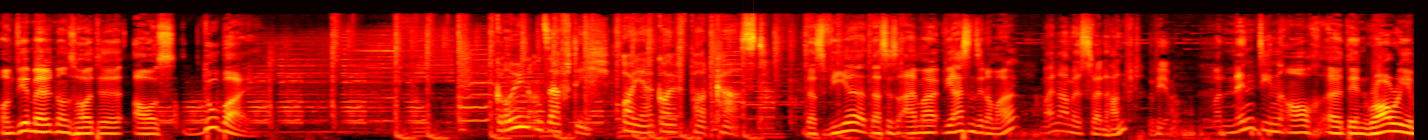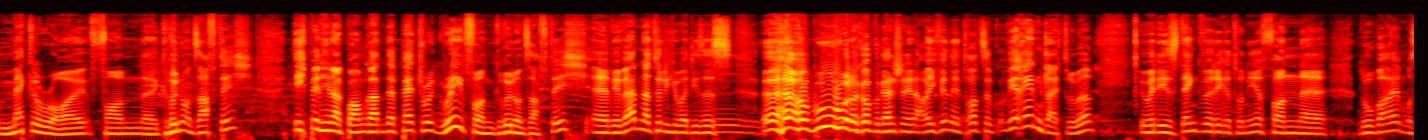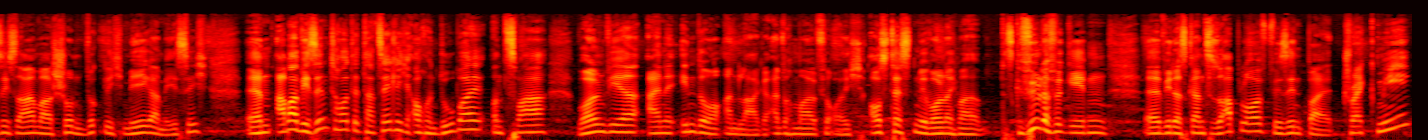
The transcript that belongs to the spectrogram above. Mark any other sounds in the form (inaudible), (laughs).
Und wir melden uns heute aus Dubai. Grün und saftig, euer Golf-Podcast. Das Wir, das ist einmal, wie heißen Sie nochmal? Mein Name ist Sven Hanft, wie immer. Man nennt ihn auch äh, den Rory McElroy von äh, Grün und Saftig. Ich bin Hinak Baumgarten, der Patrick Reed von Grün und Saftig. Äh, wir werden natürlich über dieses, (laughs) äh, buh, da kommen wir ganz schnell hin, aber ich finde ihn trotzdem, wir reden gleich drüber, über dieses denkwürdige Turnier von äh, Dubai, muss ich sagen, war schon wirklich megamäßig. Ähm, aber wir sind heute tatsächlich auch in Dubai und zwar wollen wir eine Indoor-Anlage einfach mal für euch austesten. Wir wollen euch mal das Gefühl dafür geben, äh, wie das Ganze so abläuft. Wir sind bei TrackMe.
